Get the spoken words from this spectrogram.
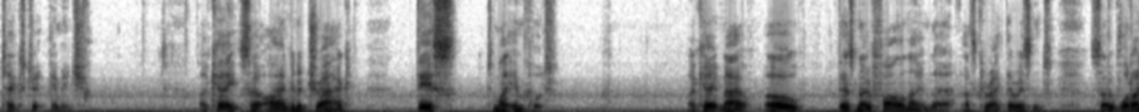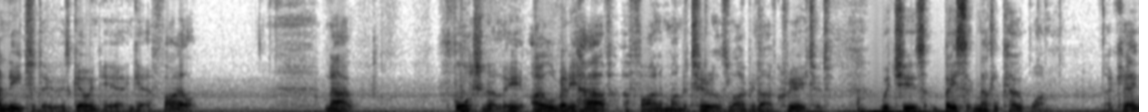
texture image okay so I am going to drag this to my input okay now oh there's no file name there. That's correct, there isn't. So what I need to do is go in here and get a file. Now, fortunately, I already have a file in my materials library that I've created, which is Basic Metal Coat 1. Okay,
